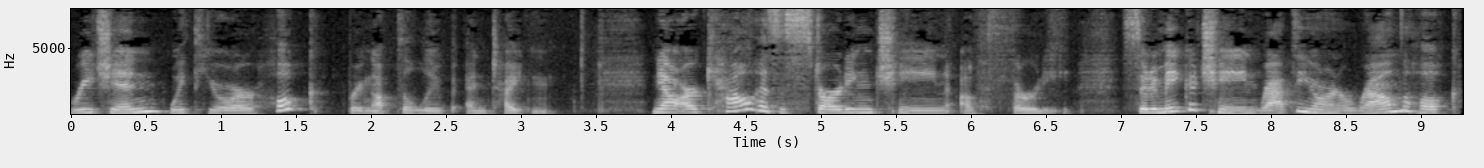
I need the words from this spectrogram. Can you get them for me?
reach in with your hook, bring up the loop, and tighten. Now our cowl has a starting chain of 30. So to make a chain, wrap the yarn around the hook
